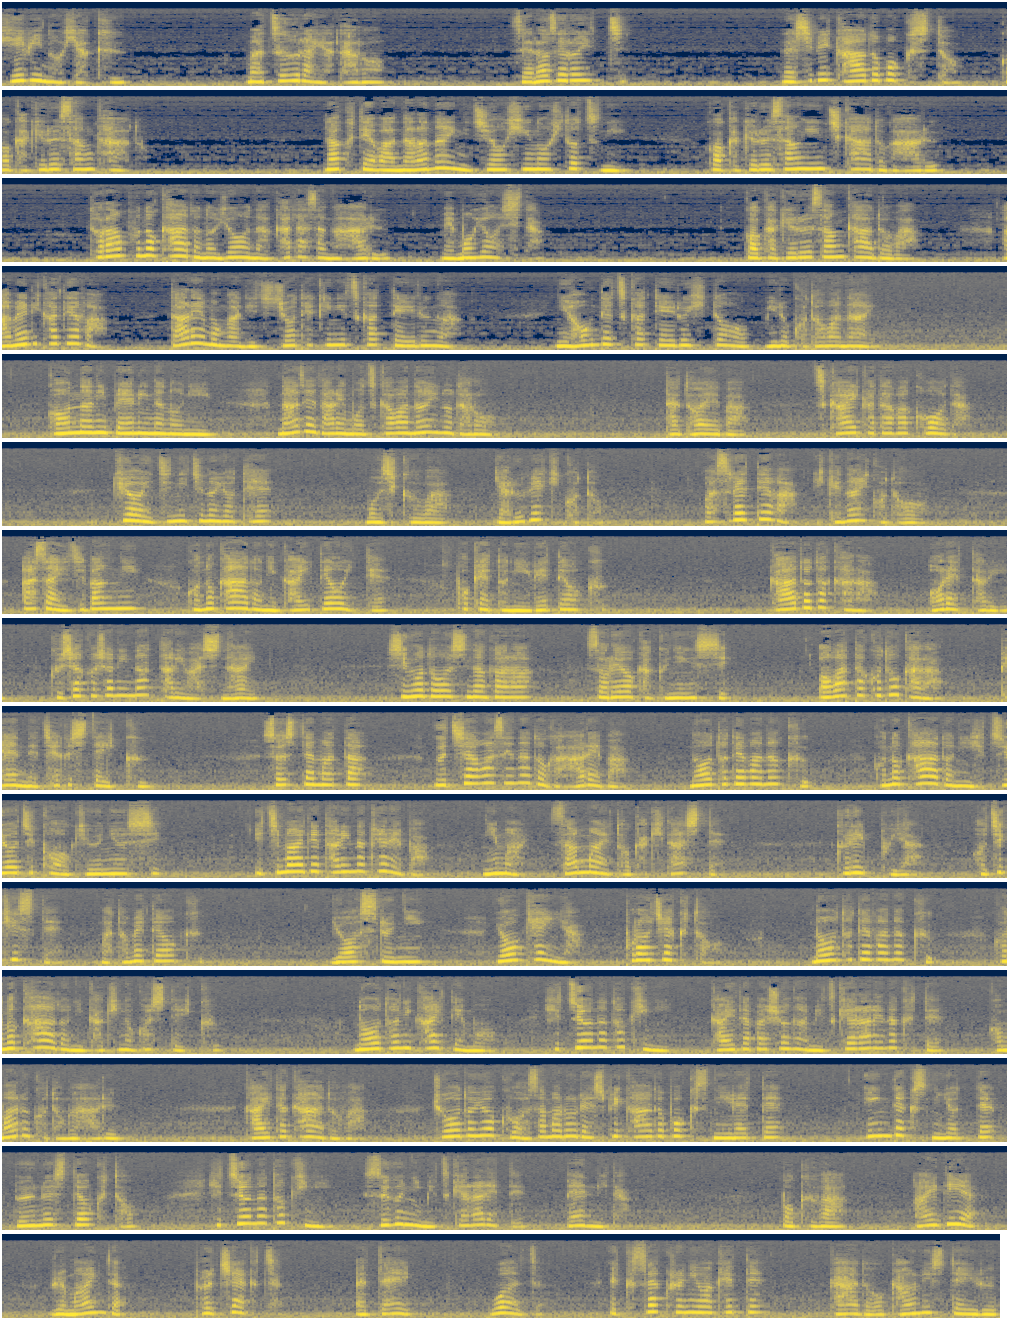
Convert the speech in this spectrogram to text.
日々の100松浦弥太郎001レシピカードボックスと 5×3 カード。なくてはならない日用品の一つに 5×3 インチカードがある。トランプのカードのような硬さがあるメモ用紙だ。5×3 カードはアメリカでは誰もが日常的に使っているが日本で使っている人を見ることはない。こんなに便利なのになぜ誰も使わないのだろう。例えば、使い方はこうだ。今日一日の予定、もしくはやるべきこと、忘れてはいけないことを朝一番にこのカードに書いておいてポケットに入れておく。カードだから折れたりくしゃくしゃになったりはしない。仕事をしながらそれを確認し終わったことからペンでチェックしていく。そしてまた打ち合わせなどがあればノートではなくこのカードに必要事項を記入し1枚で足りなければ2枚3枚と書き出してクリップやホチキスでまとめておく。要するに要件やプロジェクトをノートではなくこのカードに書き残していく。ノートに書いても必要な時に書いた場所が見つけられなくて困ることがある。書いたカードはちょうどよく収まるレシピカードボックスに入れてインデックスによって分類しておくと必要な時にすぐに見つけられて便利だ。僕は idea, reminder, project, a day, word, etc に分けてカードを管理している。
